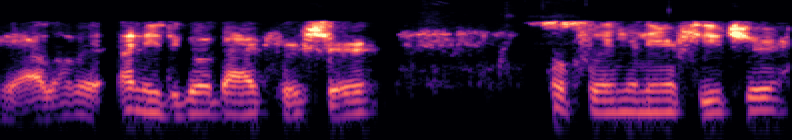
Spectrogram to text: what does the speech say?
Yeah, I love it. I need to go back for sure. Hopefully in the near future.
